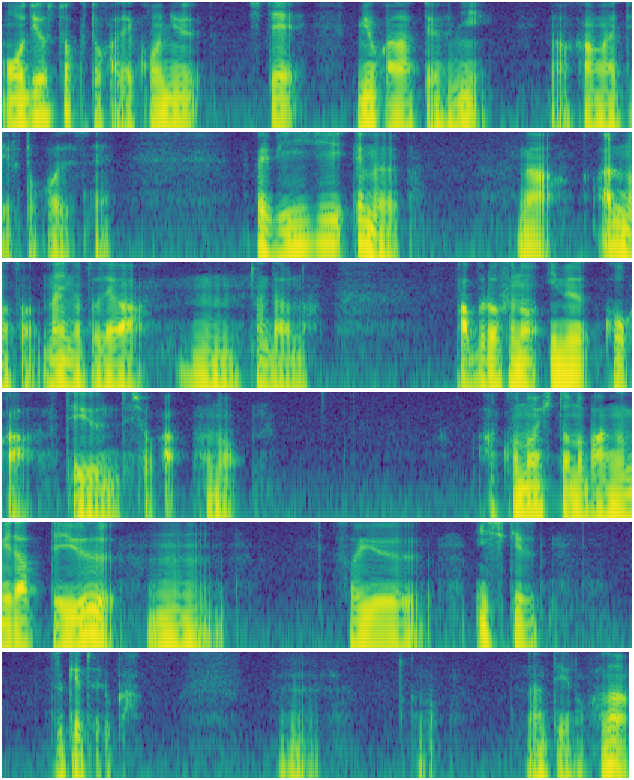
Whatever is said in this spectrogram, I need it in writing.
オーディオストックとかで購入してみようかなっていうふうに、まあ、考えているところですね。やっぱり BGM があるのとないのとでは、うん、なんだろうな。パブロフの犬効果っていうんでしょうか。このあこの人の番組だっていう、うん、そういう意識づけというか、うん、なんていうのかな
